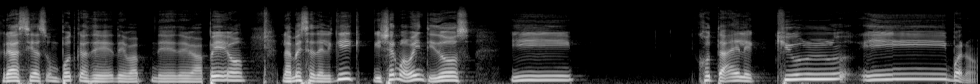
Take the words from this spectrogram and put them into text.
Gracias, un podcast de, de, Vapeo. La Mesa del Geek, Guillermo 22 y JLQ. Y bueno,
